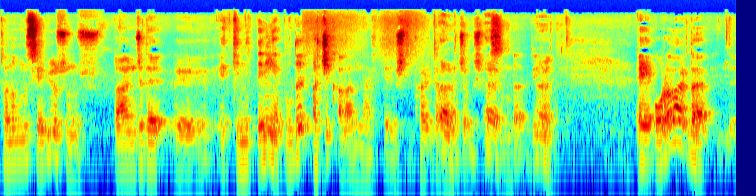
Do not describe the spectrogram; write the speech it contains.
tanımını seviyorsunuz. Daha önce de e, etkinliklerin yapıldığı açık alanlar demiştik haritalar Evet, çalışmasında değil evet. mi? E, oralarda e,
